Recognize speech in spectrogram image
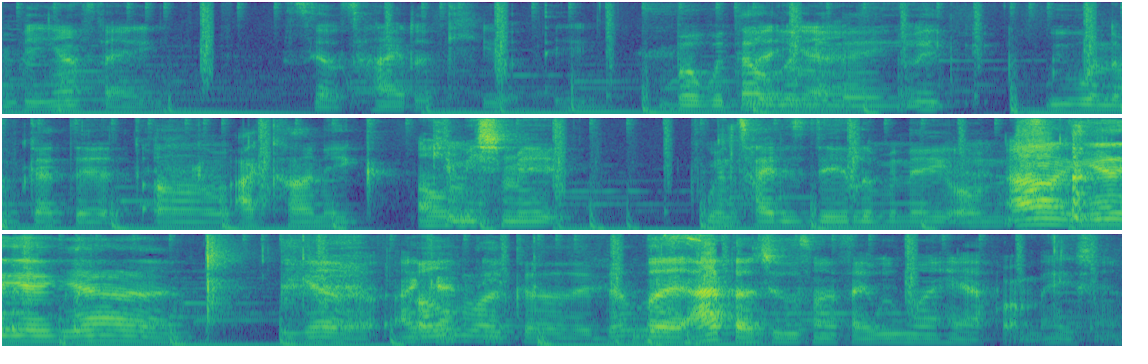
Mhm. Beyonce self-titled killed it. But without But yeah, Lemonade, we- we wouldn't have got that um, iconic Oh. Kimmy Schmidt when Titus did Lemonade on. Oh yeah yeah yeah yeah. I oh got my that. god, that was. But I thought you was gonna say we wouldn't have formation.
